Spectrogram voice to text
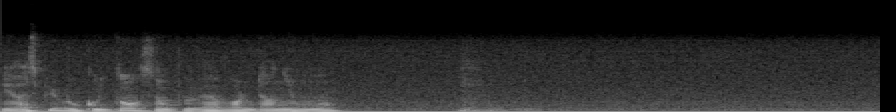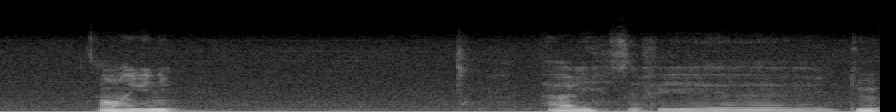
il reste plus beaucoup de temps si on pouvait avoir le dernier au moins on a gagné. Allez, ça fait 2,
